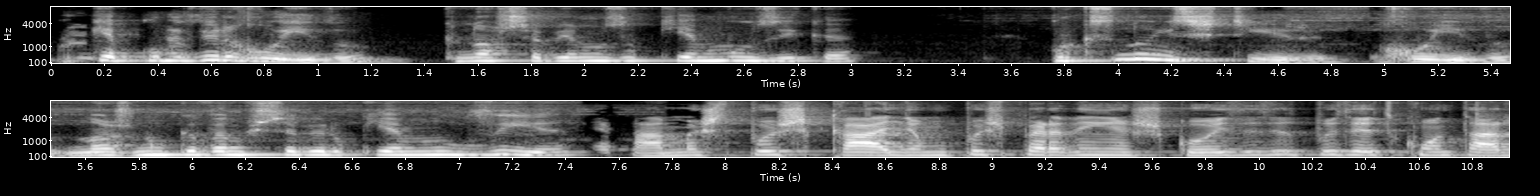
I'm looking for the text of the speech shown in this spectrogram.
porque é por haver ruído que nós sabemos o que é música. Porque se não existir ruído, nós nunca vamos saber o que é melodia. Epá, mas depois calham, depois perdem as coisas e depois é de contar,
